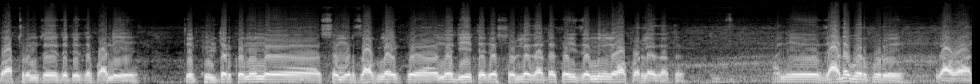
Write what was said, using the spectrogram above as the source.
बाथरूमचं येतं त्याचं पाणी आहे. ते फिल्टर करून समोरचं आपलं एक नदी आहे त्याच्यात सोडलं जातं काही जमिनीला वापरलं जातं. आणि झाडं भरपूर आहे गावात.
